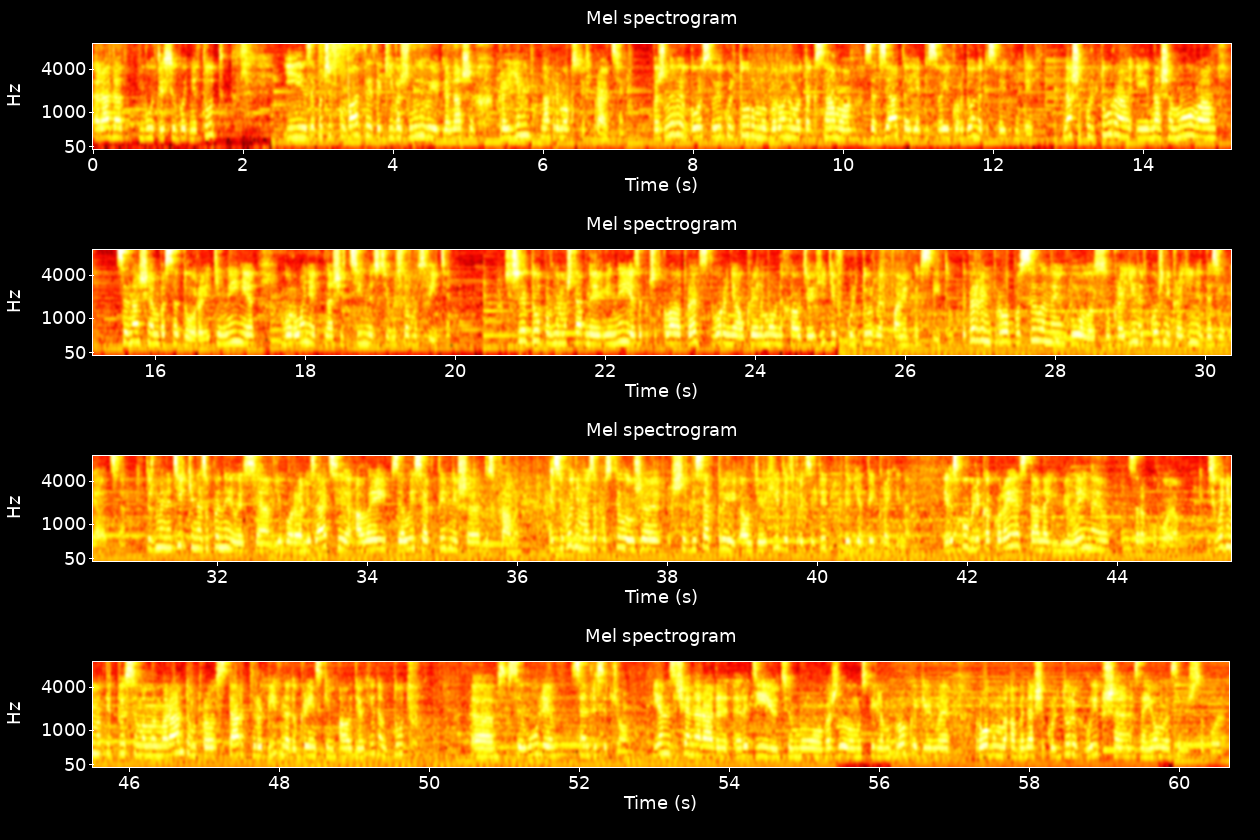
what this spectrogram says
Рада бути сьогодні тут і започаткувати такий важливий для наших країн напрямок співпраці. Важливий, бо свою культуру ми боронимо так само завзято, як і свої кордони та своїх людей. Наша культура і наша мова це наші амбасадори, які нині боронять наші цінності в усьому світі. Ще до повномасштабної війни я започаткувала проект створення україномовних аудіогідів в культурних пам'ятках світу. Тепер він про посилений голос України в кожній країні, де з'являється. Тож ми не тільки не зупинилися в його реалізації, але й взялися активніше до справи. А сьогодні ми запустили вже 63 аудіогіди в 39 країнах. І Республіка Корея стане ювілейною 40-ю. І сьогодні ми підписуємо меморандум про старт робіт над українським аудіогідом тут, в Сеулі, в центрі Сиджон. Я надзвичайно рада радію цьому важливому спільному кроку, який ми робимо, аби наші культури глибше знайомилися між собою.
